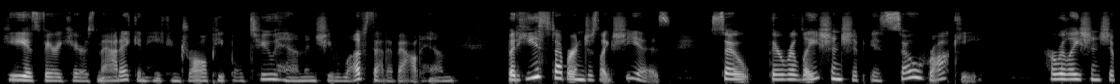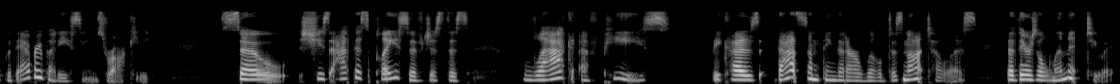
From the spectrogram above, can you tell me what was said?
He is very charismatic and he can draw people to him, and she loves that about him. But he's stubborn just like she is. So their relationship is so rocky. Her relationship with everybody seems rocky. So she's at this place of just this lack of peace because that's something that our will does not tell us that there's a limit to it.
